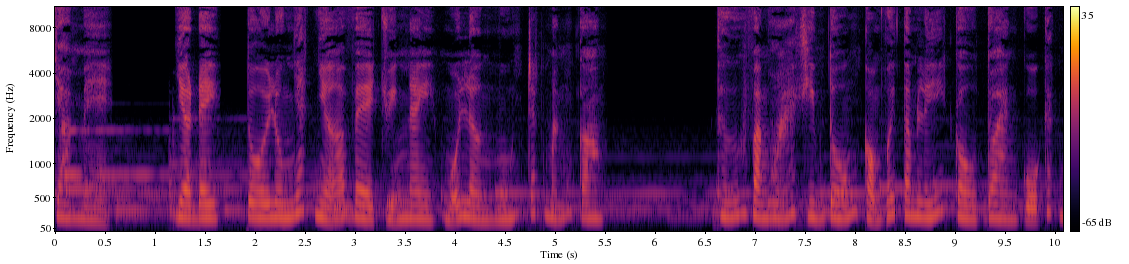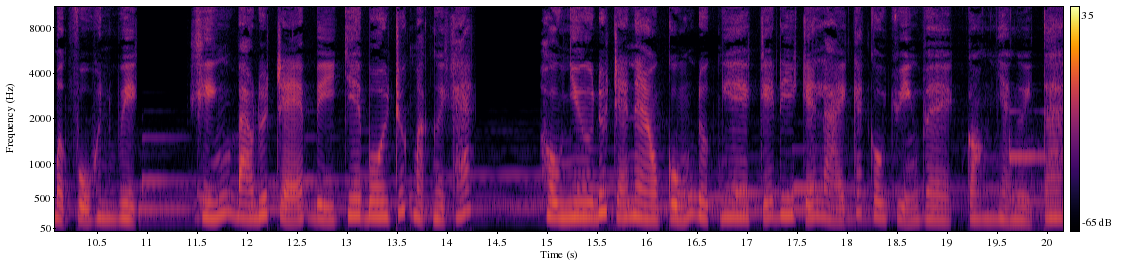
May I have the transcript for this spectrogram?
cho mẹ. Giờ đây, tôi luôn nhắc nhở về chuyện này mỗi lần muốn trách mắng con thứ văn hóa khiêm tốn cộng với tâm lý cầu toàn của các bậc phụ huynh việt, khiến bao đứa trẻ bị chê bôi trước mặt người khác. Hầu như đứa trẻ nào cũng được nghe kể đi kể lại các câu chuyện về con nhà người ta.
